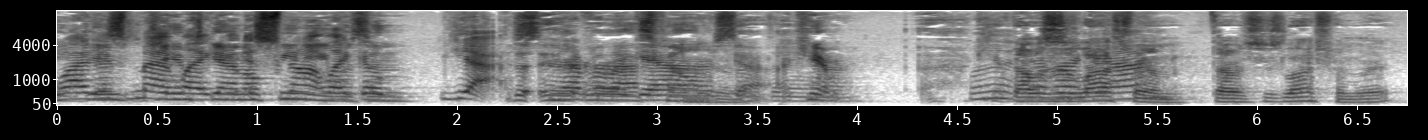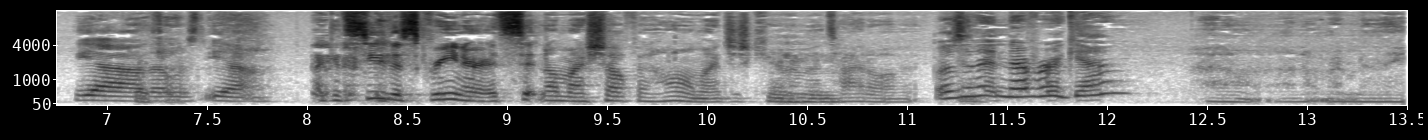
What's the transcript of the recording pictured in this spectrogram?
Well, I James, just meant James like it's Gandolfini not like a in yes, the- her never last again film. or Yeah. I can't. or- Wasn't That was his last film. That was his last film, right? Yeah, that was yeah. I can see the screener. It's sitting on my shelf at home. I just can't remember the Mm-hmm. title of it. Wasn't it Never Again? I don't. I don't remember the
